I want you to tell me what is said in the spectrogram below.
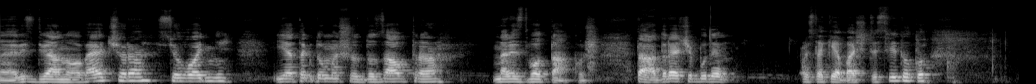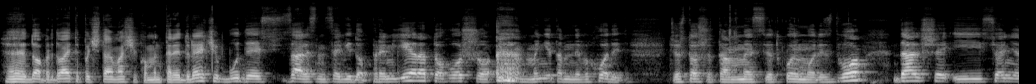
е, Різдвяного вечора сьогодні. Я так думаю, що до завтра на Різдво також. Так, до речі, буде ось таке, бачите, світло. Е, Добре, давайте почитаємо ваші коментарі. До речі, буде зараз на це відео прем'єра, того що мені там не виходить через те, що там ми святкуємо Різдво далі. І сьогодні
